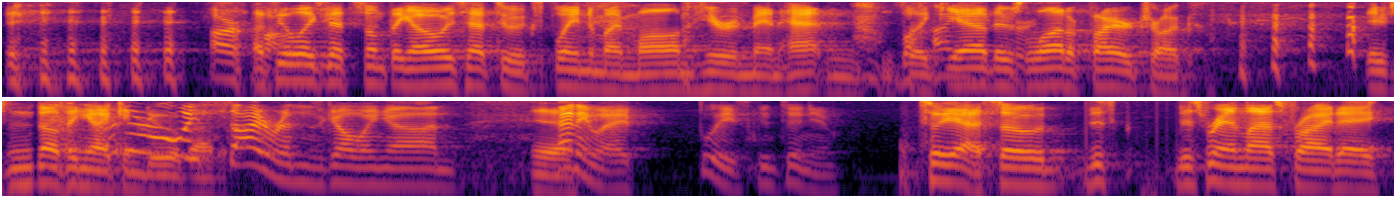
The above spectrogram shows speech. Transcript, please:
I feel like that's something I always have to explain to my mom here in Manhattan. It's like, yeah, there's a lot of fire trucks. There's nothing I can do always about sirens going on. Yeah. Anyway, please continue. So yeah, so this this ran last Friday.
